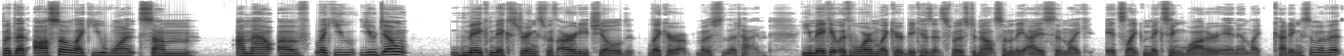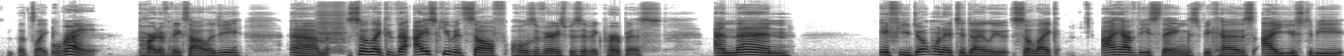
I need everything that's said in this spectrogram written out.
but that also like you want some amount of like you you don't make mixed drinks with already chilled liquor most of the time you make it with warm liquor because it's supposed to melt some of the ice and like it's like mixing water in and like cutting some of it that's like Right. part of mixology. Um, so like the ice cube itself holds a very specific purpose. And then if you don't want it to dilute, so like I have these things because I used to be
